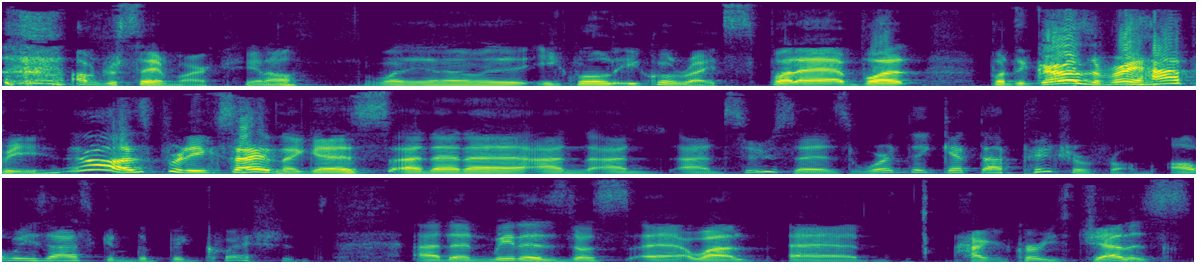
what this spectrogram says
I'm just saying, Mark, you know? Well, you know, equal equal rights. But uh but but the girls are very happy. Oh, it's pretty exciting, I guess. And then uh and and and Tsu says, "Where'd they get that picture from?" Always asking the big questions. And then Mina's just uh well, uh Hagakure's jealous,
